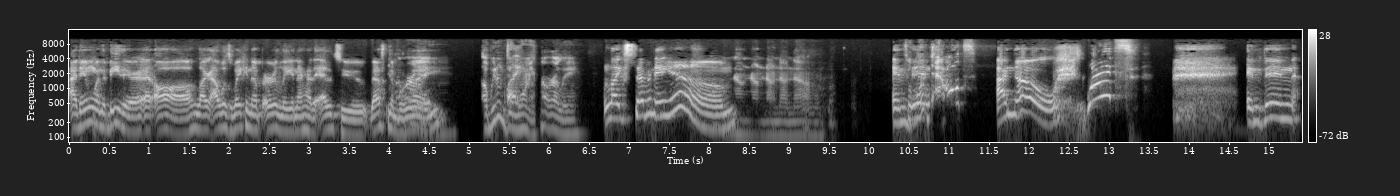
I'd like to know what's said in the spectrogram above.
I didn't want to be there at all. Like, I was waking up early, and I had an attitude. That's number one. Oh, we don't do Like- morning. How early? Like seven a.m. No, no, no, no, no. and To then work out? I know. What? and then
